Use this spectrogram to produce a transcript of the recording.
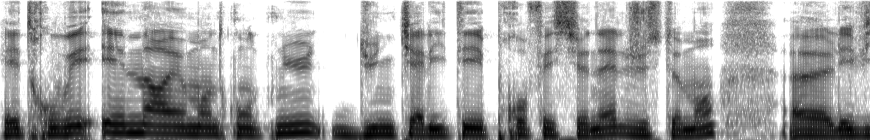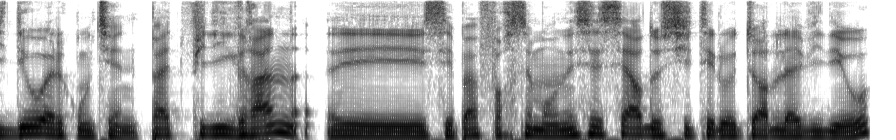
et trouver énormément de contenu d'une qualité professionnelle justement. Les vidéos elles contiennent pas de filigrane et c'est pas forcément nécessaire de citer l'auteur de la vidéo.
